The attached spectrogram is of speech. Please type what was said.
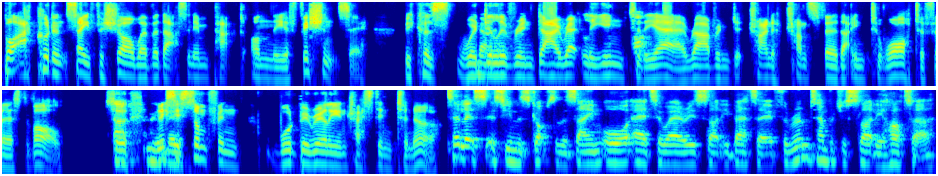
but I couldn't say for sure whether that's an impact on the efficiency because we're No. delivering directly into Oh. the air rather than trying to transfer that into water first of all. So this is something would be really interesting to know. So let's assume the scops are the same or air to air is slightly better. If the room temperature is slightly hotter,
